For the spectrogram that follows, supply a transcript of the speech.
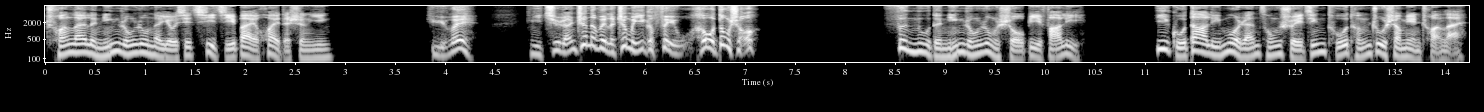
传来了宁荣荣那有些气急败坏的声音：“雨薇，你居然真的为了这么一个废物和我动手！”愤怒的宁荣荣手臂发力。一股大力蓦然从水晶图腾柱上面传来，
